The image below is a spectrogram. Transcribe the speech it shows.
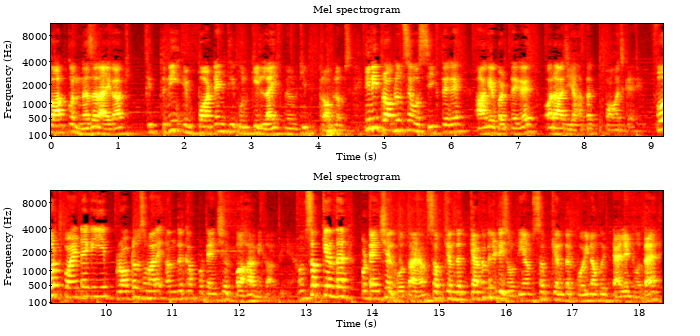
तो आपको नज़र आएगा कि कितनी इंपॉर्टेंट थी उनकी लाइफ में उनकी प्रॉब्लम्स इन्हीं प्रॉब्लम से वो सीखते गए, आगे बढ़ते गए और आज यहाँ तक पहुँच गए। फोर्थ पॉइंट है कि ये प्रॉब्लम्स हमारे अंदर का पोटेंशियल बाहर निकालती है। हम सबके अंदर पोटेंशियल होता है, हम सबके अंदर कैपेबिलिटीज होती है, हम सबके अंदर कोई ना कोई टैलेंट होता है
